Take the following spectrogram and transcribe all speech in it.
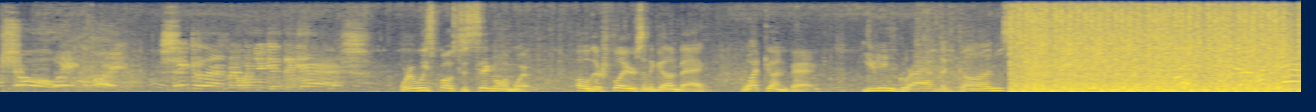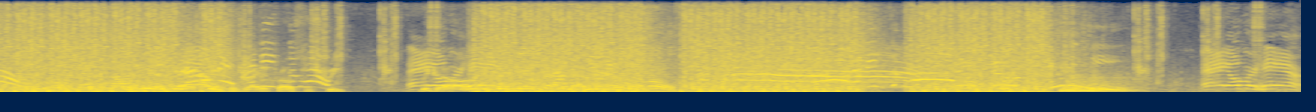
Sure, waiting for you. Signal at me when you get the gas. What are we supposed to signal him with? Oh, there's flares in the gun bag. What gun bag? You didn't grab the guns? gas station's right across the street. Hey, We could have over already here! been there and got that man. Come on. Hey, over here!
